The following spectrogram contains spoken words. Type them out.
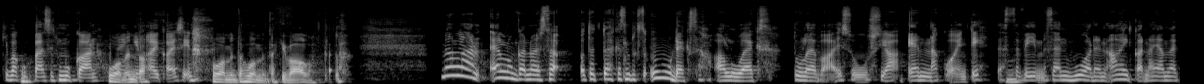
Kiva kun pääsit mukaan huomenta. aikaisin. Huomenta, huomenta. Kiva olla täällä. Me ollaan Ellunkanoissa otettu ehkä uudeksi alueeksi tulevaisuus ja ennakointi tässä mm. viimeisen vuoden aikana. Ja me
